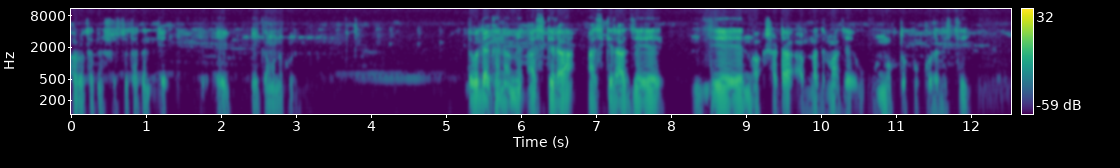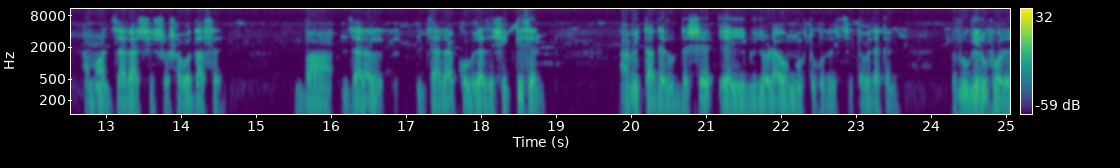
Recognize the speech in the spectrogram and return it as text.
ভালো থাকেন, সুস্থ থাকেন এই এই কামনা করি। তবে দেখেন, আমি আজকেরা আজকেরা যে যে নকশাটা আপনাদের মাঝে উন্মুক্ত করে দিচ্ছি, আমার যারা শিষ্য শবদ আছে বা যারা যারা কবিরাজি শিখতেছেন আমি তাদের উদ্দেশ্যে এই ভিডিওটা উন্মুক্ত করে দিচ্ছি। তবে দেখেন, রুগীর উপরে,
